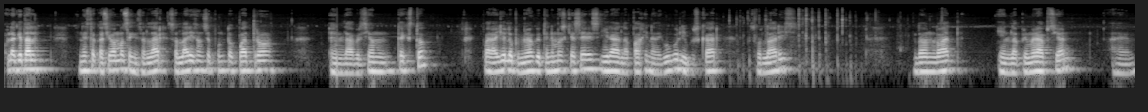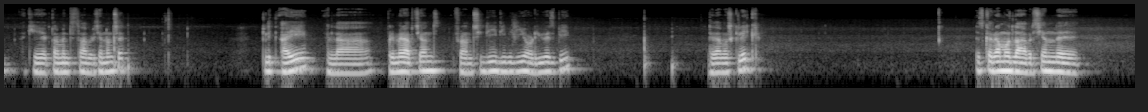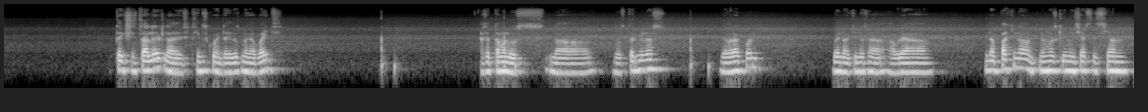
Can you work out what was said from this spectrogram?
Hola, ¿qué tal? En esta ocasión vamos a instalar Solaris 11.4 en la versión texto. Para ello lo primero que tenemos que hacer es ir a la página de Google y buscar Solaris Download y en la primera opción, eh, aquí actualmente está la versión 11, clic ahí en la primera opción from CD, DVD or USB, le damos clic descargamos la versión de Text Installer, la de 742 megabytes. Aceptamos los, los términos de Oracle. Bueno, aquí nos habrá una página donde tenemos que iniciar sesión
